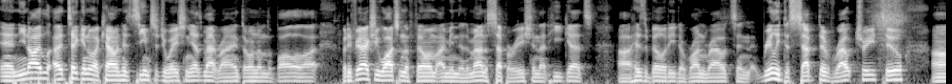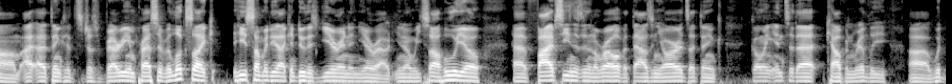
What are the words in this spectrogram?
and you know, I, I take into account his team situation. He has Matt Ryan throwing him the ball a lot. But if you're actually watching the film, I mean, the amount of separation that he gets, uh, his ability to run routes, and really deceptive route tree too. Um, I, I think it's just very impressive. It looks like he's somebody that can do this year in and year out. You know, we saw Julio have five seasons in a row of a thousand yards. I think going into that, Calvin Ridley uh, would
